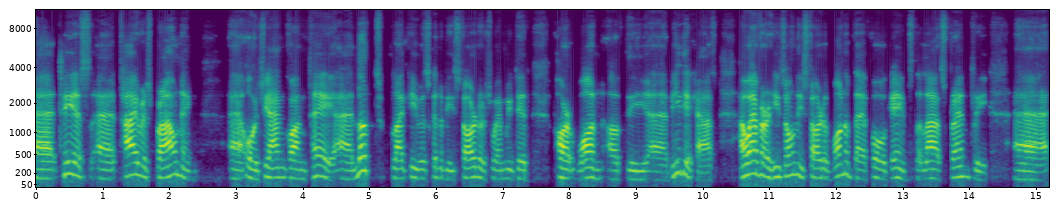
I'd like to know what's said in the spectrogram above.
uh, T.S. Uh, Tyrus Browning uh, or Jiang Guangte uh, looked like he was going to be starters when we did part one of the uh, media cast. However, he's only started one of their four games, the last friendly, uh,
